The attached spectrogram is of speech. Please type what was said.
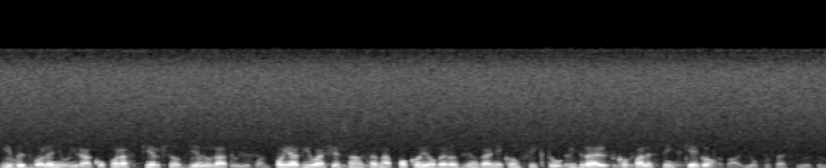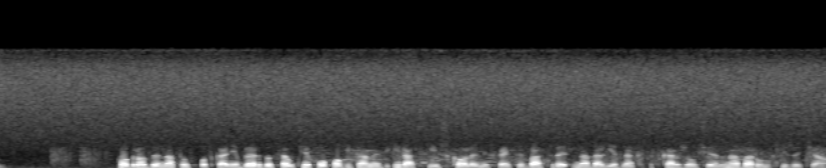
i wyzwoleniu Iraku po raz pierwszy od wielu lat pojawiła się szansa na pokojowe rozwiązanie konfliktu izraelsko-palestyńskiego. Po drodze na to spotkanie Blair został ciepło powitany w irackiej szkole. Mieszkańcy Basry nadal jednak skarżą się na warunki życia.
